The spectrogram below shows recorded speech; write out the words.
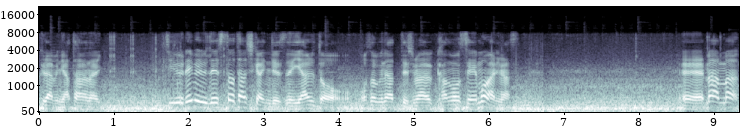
クラブに当たらない。っていうレベルですと確かにですねやると遅くなってしまう可能性もあります。えー、まあま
